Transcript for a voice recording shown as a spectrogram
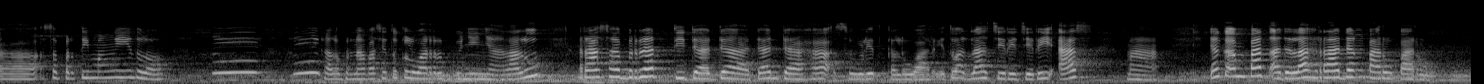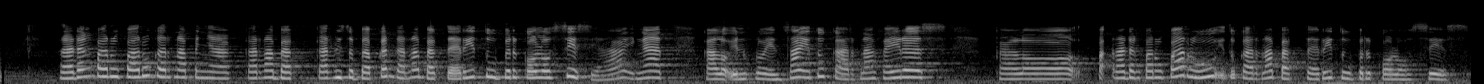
uh, seperti mengi itu loh kalau bernafas itu keluar bunyinya. Lalu rasa berat di dada dan dahak sulit keluar. Itu adalah ciri-ciri asma. Yang keempat adalah radang paru-paru. Radang paru-paru karena penyak karena bak, karena disebabkan karena bakteri tuberkulosis ya. Ingat, kalau influenza itu karena virus. Kalau radang paru-paru itu karena bakteri tuberkulosis.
